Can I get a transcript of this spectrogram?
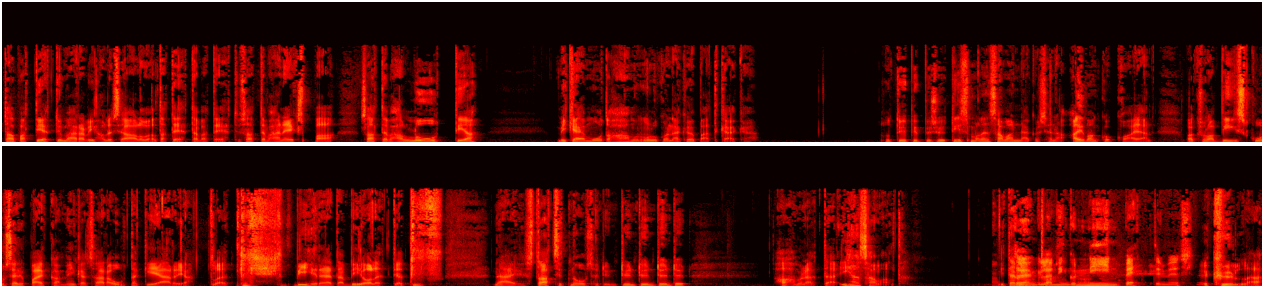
tapa tietty määrä vihollisia alueelta, tehtävä tehty, saatte vähän expaa, saatte vähän luuttia, mikä ei muuta hahmon ulkonäköä pätkääkään. Sun tyyppi pysyy tismalleen samannäköisenä aivan koko ajan, vaikka sulla on 5-6 eri paikkaa, minkä saada uutta kierriä, tulee tuff, vihreätä, violettia, tuff, näin, statsit nousee, dyn, dyn, dyn, dyn, dyn. hahmo näyttää ihan samalta. Mitä Toi on kyllä niin, kuin niin pettymys. Kyllä.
